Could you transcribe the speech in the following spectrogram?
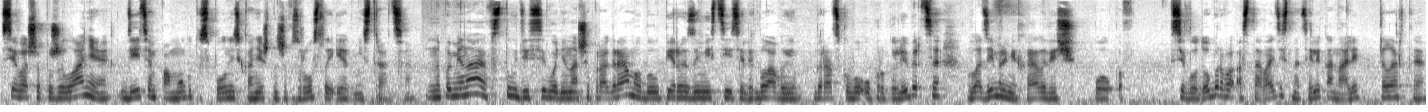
Все ваши пожелания детям помогут исполнить, конечно же, взрослые и администрация. Напоминаю, в студии сегодня нашей программы был первый заместитель главы городского округа Люберцы Владимир Михайлович Волков. Всего доброго, оставайтесь на телеканале ЛРТ.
